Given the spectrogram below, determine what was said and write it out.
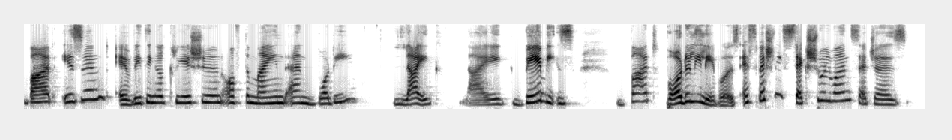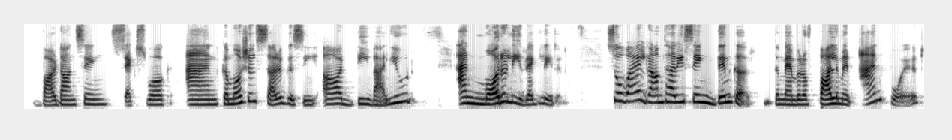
But isn't everything a creation of the mind and body? Like, like babies. But bodily labors, especially sexual ones such as bar dancing, sex work, and commercial surrogacy, are devalued and morally regulated. So while Ramdhari Singh Dinkar, the member of parliament and poet,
